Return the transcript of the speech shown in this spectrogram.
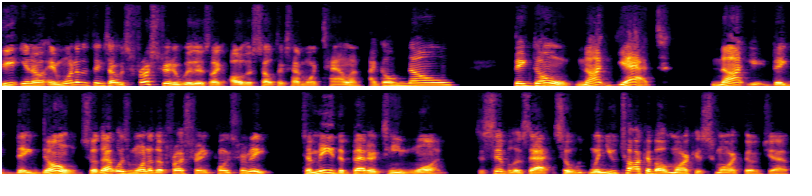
The, you know, and one of the things I was frustrated with is like, oh, the Celtics have more talent. I go, no, they don't. Not yet. Not they. They don't. So that was one of the frustrating points for me. To me, the better team won. It's as simple as that. So when you talk about Marcus Smart, though, Jeff,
